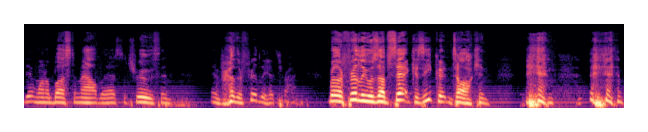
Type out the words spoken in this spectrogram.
Didn't want to bust him out, but that's the truth. And, and Brother Fridley, that's right. Brother Fridley was upset because he couldn't talk. And, and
